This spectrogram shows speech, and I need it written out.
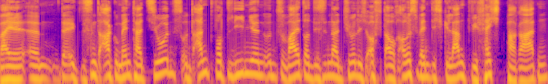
Weil ähm, das sind Argumentations- und Antwortlinien und so weiter, die sind natürlich oft auch auswendig gelernt wie Fechtparaden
